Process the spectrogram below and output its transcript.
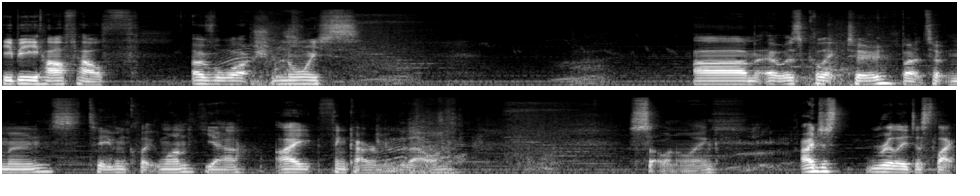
He be half health. Overwatch. Noise. Um, it was click two, but it took moons to even click one. Yeah, I think I remember that one. So annoying. I just really dislike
